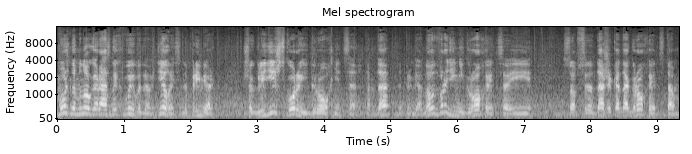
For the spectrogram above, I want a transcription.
Можно много разных выводов делать, например, что глядишь, скоро и грохнется, там, да, например. Но вот вроде не грохается, и, собственно, даже когда грохается, там,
